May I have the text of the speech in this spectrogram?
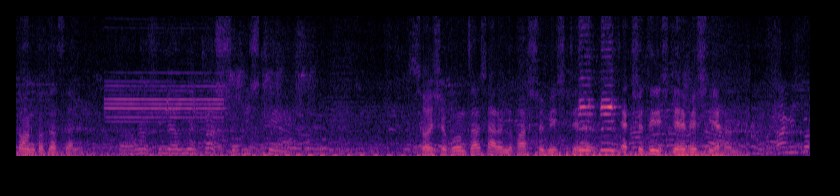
তখন কত বিশ ছয়শো পঞ্চাশ আর হলো পাঁচশো বিশ টাকা একশো তিরিশ টাকা বেশি এখন আড়াইশের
